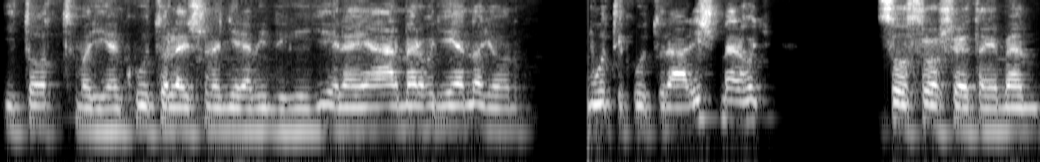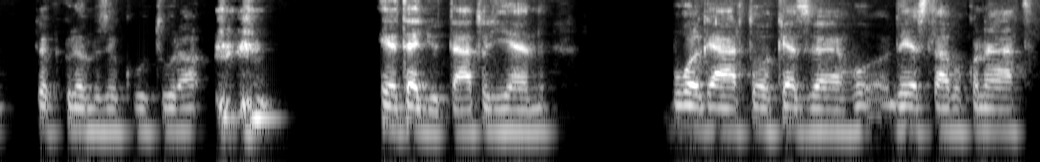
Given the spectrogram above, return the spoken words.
itott, vagy ilyen kulturálisan ennyire mindig így élen jár, mert hogy ilyen nagyon multikulturális, mert hogy szószoros értelemben több különböző kultúra élt együtt, tehát hogy ilyen bolgártól kezdve délszlávokon át,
